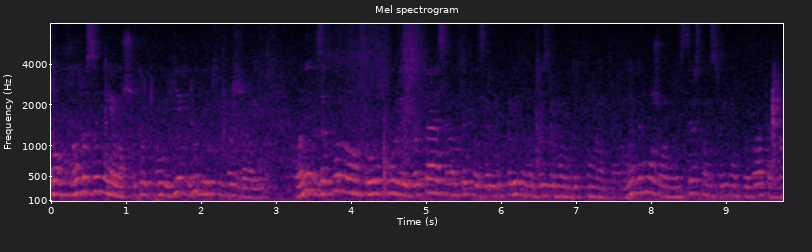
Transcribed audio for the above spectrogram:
ну, ми розуміємо, що тут ну, є люди, які бажають. Вони в законному правополі звертаються, наприклад, за відповідними дозвільними документами. Ми не можемо міністерством сьогодні впливати на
